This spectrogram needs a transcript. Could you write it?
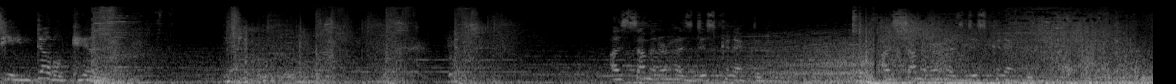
Team double kill. A summoner has disconnected. A summoner has disconnected.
